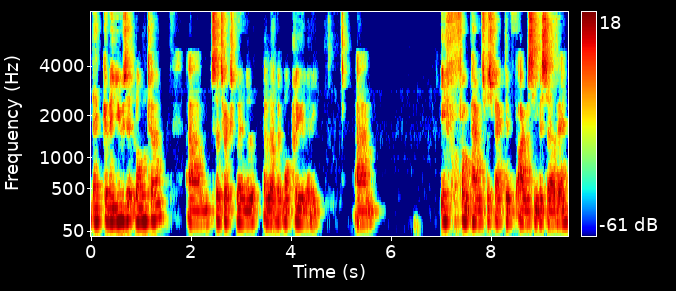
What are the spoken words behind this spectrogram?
they're going to use it long term. Um, so to explain a, little bit more clearly, um, if from a parent's perspective, I receive a survey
